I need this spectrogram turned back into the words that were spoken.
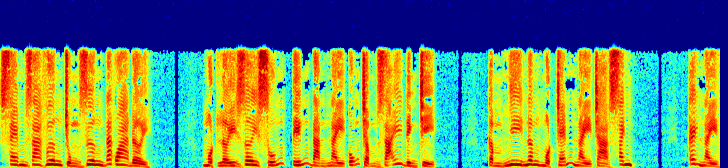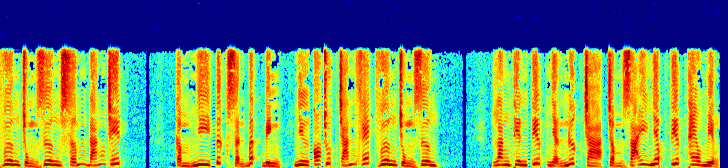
xem ra Vương Trùng Dương đã qua đời. Một lời rơi xuống tiếng đàn này cũng chậm rãi đình chỉ. Cầm nhi nâng một chén này trà xanh. Cái này Vương Trùng Dương sớm đáng chết. Cầm nhi tức giận bất bình, như có chút chán ghét Vương Trùng Dương. Lăng thiên tiếp nhận nước trà chậm rãi nhấp tiếp theo miệng.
